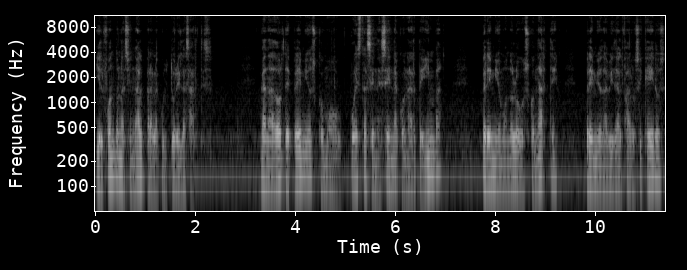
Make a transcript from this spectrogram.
y el Fondo Nacional para la Cultura y las Artes. Ganador de premios como Puestas en Escena con Arte IMBA, Premio Monólogos con Arte, Premio David Alfaro Siqueiros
